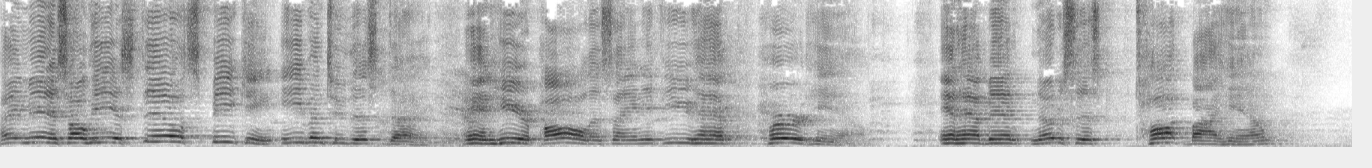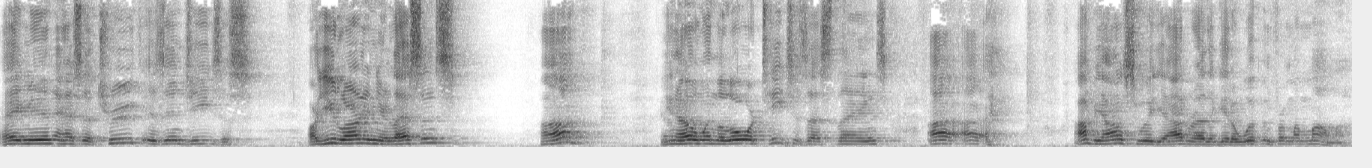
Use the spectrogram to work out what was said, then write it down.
Amen. And so he is still speaking even to this day. And here Paul is saying, if you have heard him and have been, notice this, taught by him, amen, as the truth is in Jesus. Are you learning your lessons? Huh? You know, when the Lord teaches us things, I, I, I'll be honest with you, I'd rather get a whipping from my mama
